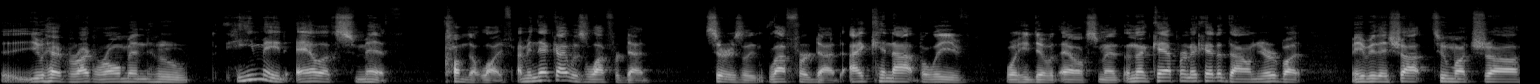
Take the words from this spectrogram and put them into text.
You have Greg Roman, who he made Alex Smith come to life. I mean, that guy was left for dead. Seriously, left for dead. I cannot believe what he did with Alex Smith. And then Kaepernick had a down year, but maybe they shot too much uh,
